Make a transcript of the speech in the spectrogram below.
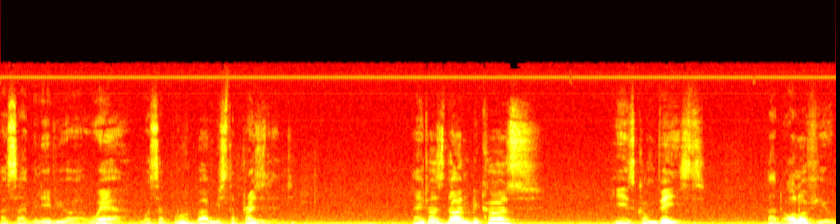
as I believe you are aware, was approved by Mr. President. And it was done because he is convinced that all of you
